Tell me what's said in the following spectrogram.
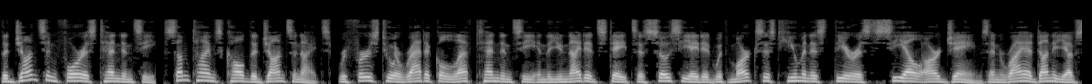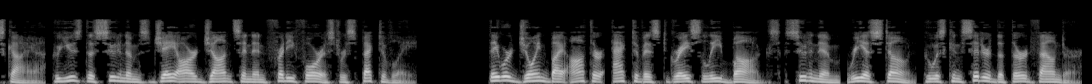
The Johnson Forest tendency, sometimes called the Johnsonites, refers to a radical left tendency in the United States associated with Marxist humanist theorists C. L. R. James and Raya Dunayevskaya, who used the pseudonyms J. R. Johnson and Freddie Forest respectively. They were joined by author, activist Grace Lee Boggs pseudonym, Ria Stone, who was considered the third founder.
